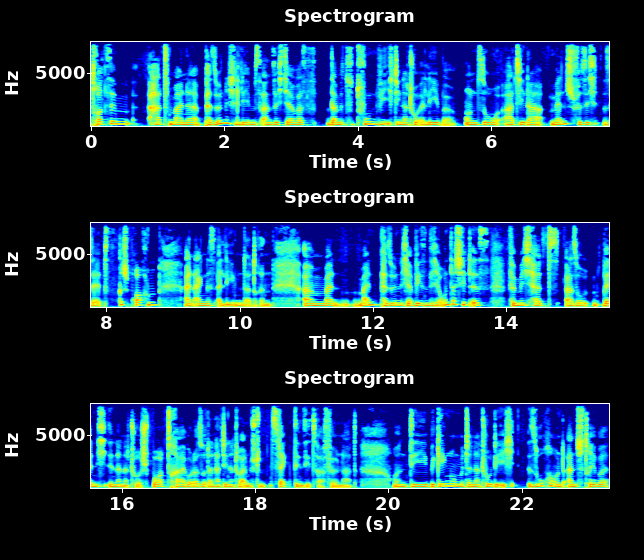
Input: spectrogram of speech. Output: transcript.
trotzdem hat meine persönliche Lebensansicht ja was damit zu tun, wie ich die Natur erlebe. Und so hat jeder Mensch für sich selbst gesprochen ein eigenes Erleben da drin. Ähm, mein, mein persönlicher wesentlicher Unterschied ist, für mich hat, also wenn ich in der Natur Sport treibe oder so, dann hat die Natur einen bestimmten Zweck, den sie zu erfüllen hat. Und die Begegnung mit der Natur, die ich suche und anstrebe,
